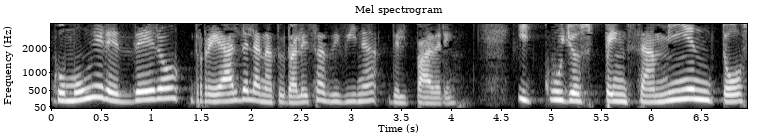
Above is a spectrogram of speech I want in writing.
como un heredero real de la naturaleza divina del Padre y cuyos pensamientos,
